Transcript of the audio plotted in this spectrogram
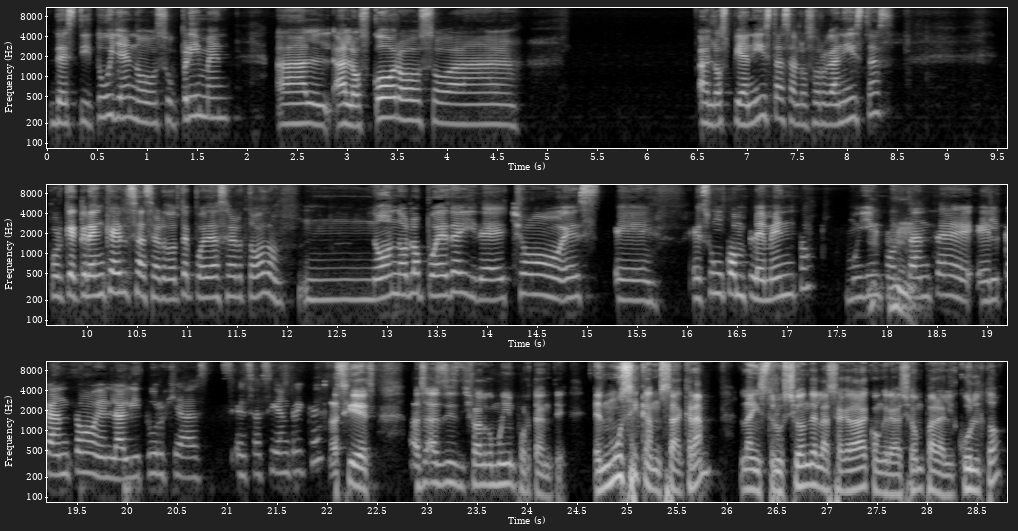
destituyen o suprimen a los coros o a, a los pianistas, a los organistas, porque creen que el sacerdote puede hacer todo. Mm, no, no lo puede y de hecho es, eh, es un complemento muy importante el canto en la liturgia. ¿Es así, Enrique? Así es. Has, dicho algo muy importante. En Musicam Sacram, la instrucción de la Sagrada Congregación para el culto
